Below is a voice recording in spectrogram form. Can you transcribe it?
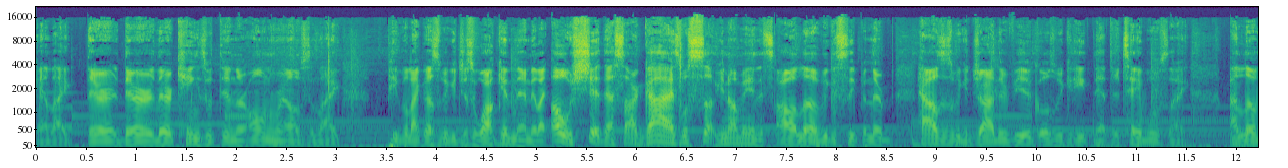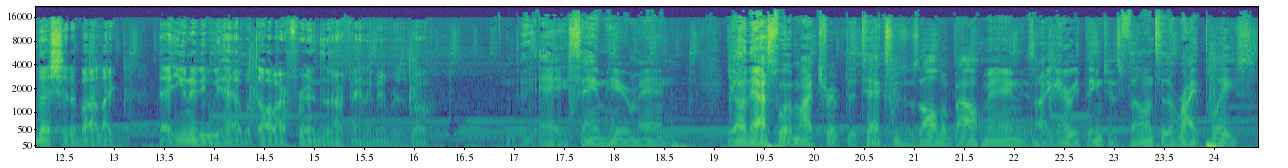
and like they're they're they're kings within their own realms, and like people like us, we could just walk in there and they're like, oh shit, that's our guys. What's up? You know what I mean? It's all love. We could sleep in their houses, we could drive their vehicles, we could eat at their tables. Like I love that shit about like that unity we have with all our friends and our family members, bro. Hey, same here, man. Yo, that's what my trip to Texas was all about, man. It's like everything just fell into the right place.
